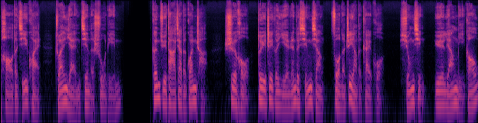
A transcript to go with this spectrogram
跑得极快，转眼进了树林。根据大家的观察，事后对这个野人的形象做了这样的概括：雄性，约两米高，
